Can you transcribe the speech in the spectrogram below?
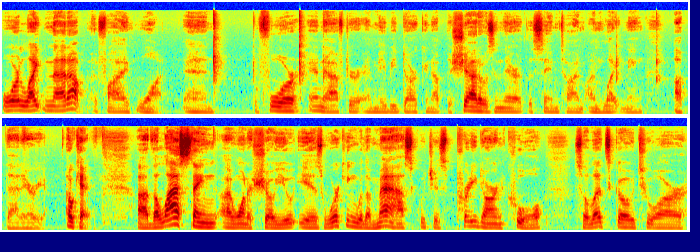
or lighten that up if I want. And before and after and maybe darken up the shadows in there at the same time I'm lightening up that area. Okay, uh, the last thing I want to show you is working with a mask, which is pretty darn cool. So let's go to our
